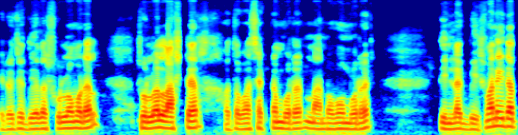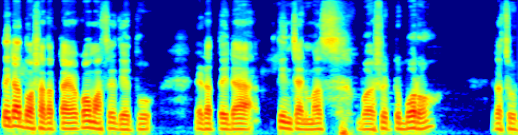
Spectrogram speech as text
এটা হচ্ছে দুই হাজার ষোলো মডেল ষোলো লাস্টের হয়তো বা সেপ্টেম্বরের না নভেম্বরের তিন লাখ বিশ মানে এটাতে এটা দশ হাজার টাকা কম আছে যেহেতু। এটাতে এটা তিন চার মাস বয়স একটু বড়, এটা ছোট,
